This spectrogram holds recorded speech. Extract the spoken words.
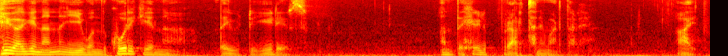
ಹೀಗಾಗಿ ನನ್ನ ಈ ಒಂದು ಕೋರಿಕೆಯನ್ನು ದಯವಿಟ್ಟು ಈಡೇರಿಸು. ಅಂತ ಹೇಳಿ ಪ್ರಾರ್ಥನೆ ಮಾಡ್ತಾಳೆ. ಆಯಿತು.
